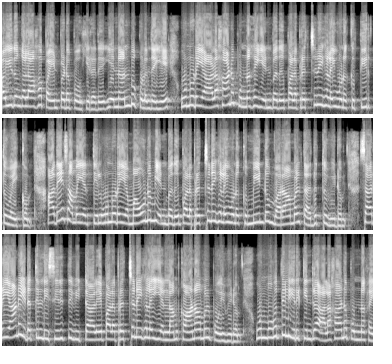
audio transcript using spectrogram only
ஆயுதங்களாக பயன்பட போகிறது. என் அன்பு குழந்தையே உன்னுடைய அழகான புன்னகை என்பது பல பிரச்சனைகளை உனக்கு தீர்த்து வைக்கும். அதே சமயத்தில் உன்னுடைய மௌனம் என்பது பல பிரச்சனைகளை உனக்கு மீண்டும் மீண்டும் வராமல் தடுத்துவிடும். சரியான இடத்தில் நீ சிரித்து விட்டாலே பல பிரச்சனைகளை எல்லாம் காணாமல் போய்விடும். உன் முகத்தில் இருக்கின்ற அழகான புன்னகை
